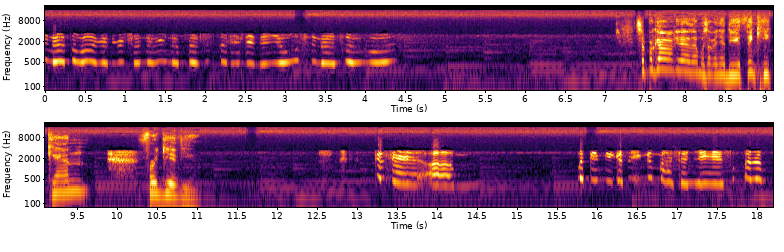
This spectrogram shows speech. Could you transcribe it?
Tinatawagan ko siya ng ilang beses na hindi niya ako. Sa pagkakakilala mo sa kanya, do you think he can forgive you? Kasi, um, matindi kasi yung namasa niya eh. So parang,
